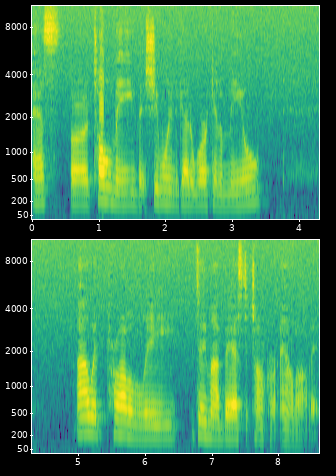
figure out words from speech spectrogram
asked or told me that she wanted to go to work in a mill, I would probably do my best to talk her out of it.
